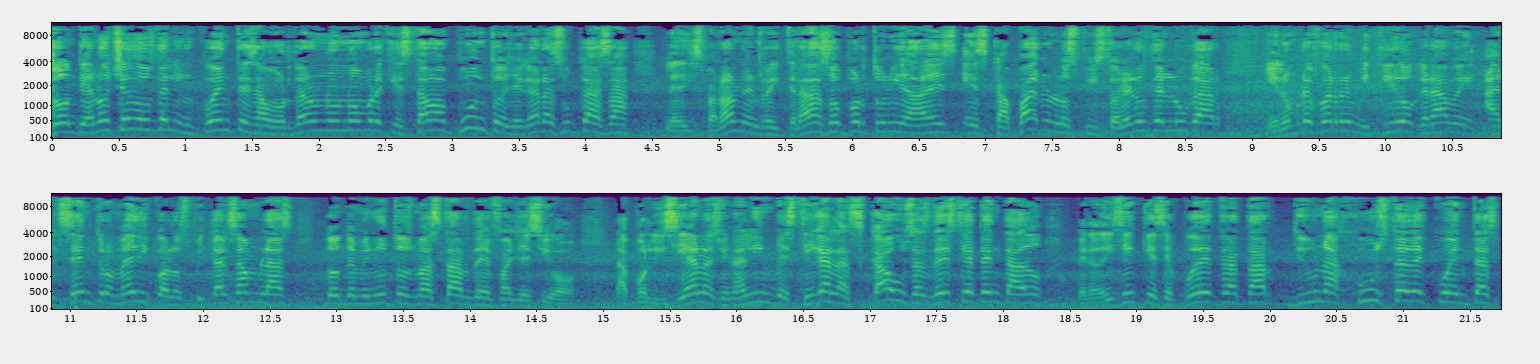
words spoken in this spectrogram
donde anoche dos delincuentes abordaron a un hombre que estaba a punto de llegar a su casa, le dispararon en reiteradas oportunidades, escaparon los pistoleros del lugar y el hombre fue remitido grave al centro médico al Hospital San Blas, donde minutos más tarde falleció. La Policía Nacional investiga las causas de este atentado, pero dicen que se puede tratar de un ajuste de cuentas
